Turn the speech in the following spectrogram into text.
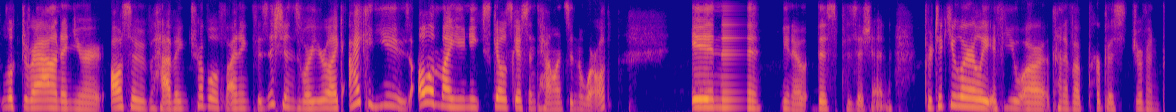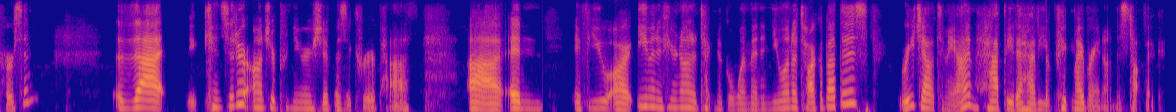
looked around and you're also having trouble finding positions where you're like, I can use all of my unique skills, gifts, and talents in the world in you know this position, particularly if you are kind of a purpose-driven person, that consider entrepreneurship as a career path. Uh, and if you are even if you're not a technical woman and you want to talk about this, reach out to me. I'm happy to have you pick my brain on this topic.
